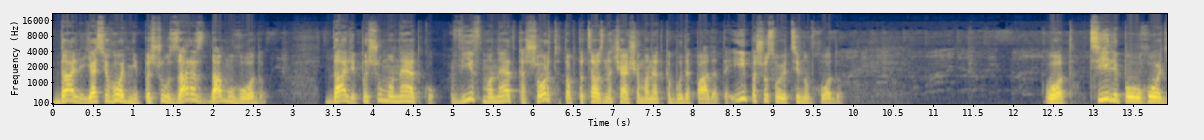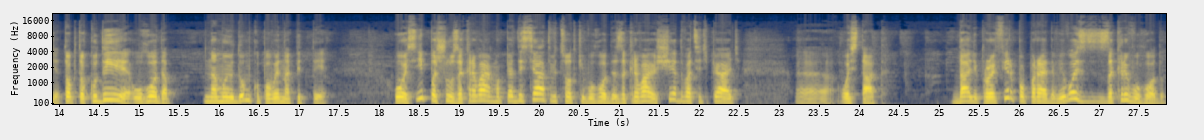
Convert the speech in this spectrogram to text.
Далі я сьогодні пишу, зараз дам угоду. Далі пишу монетку. Вів монетка шорт, тобто це означає, що монетка буде падати. І пишу свою ціну входу. От. Цілі по угоді. Тобто, куди угода, на мою думку, повинна піти. Ось, і пишу: закриваємо 50% угоди, закриваю ще 25%. Е, Ось так. Далі про ефір попередив і ось закрив угоду.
